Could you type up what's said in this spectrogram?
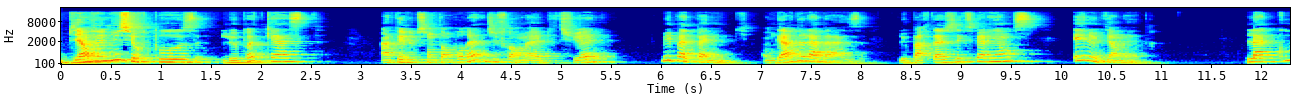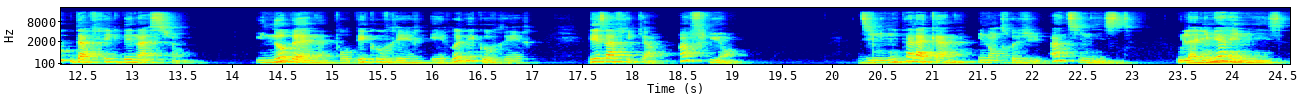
Bienvenue sur Pause, le podcast. Interruption temporaire du format habituel, mais pas de panique. On garde la base, le partage d'expériences et le bien-être. La Coupe d'Afrique des Nations, une aubaine pour découvrir et redécouvrir des Africains influents. 10 minutes à la canne, une entrevue intimiste où la lumière est mise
